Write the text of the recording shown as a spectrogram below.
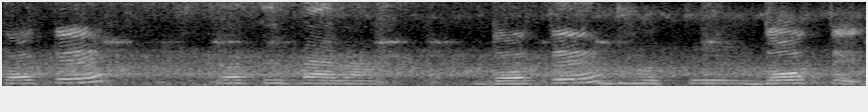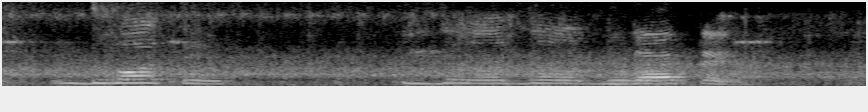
ততে? কত তারা। দতে? ধতে। দতে। ধতে। দতে। দ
